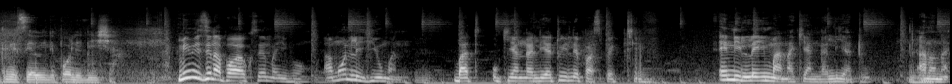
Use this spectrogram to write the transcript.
grace ya Willy Paul ilisha? mimi sina power ya kusema hivyo. I'm only human. But ukiangalia tu ile perspective any layman akiangalia tu anaona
